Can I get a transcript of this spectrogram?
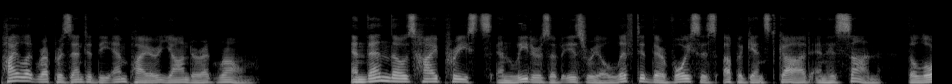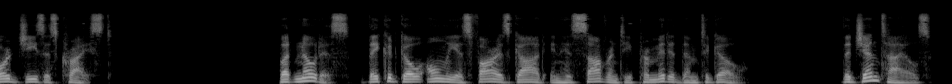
Pilate represented the empire yonder at Rome. And then those high priests and leaders of Israel lifted their voices up against God and his Son, the Lord Jesus Christ. But notice, they could go only as far as God in his sovereignty permitted them to go. The Gentiles,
